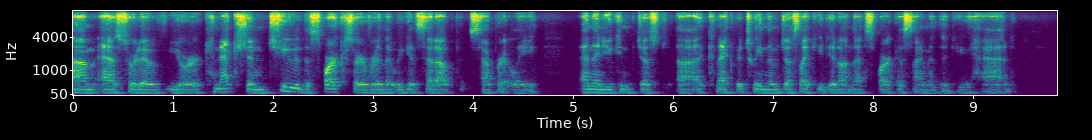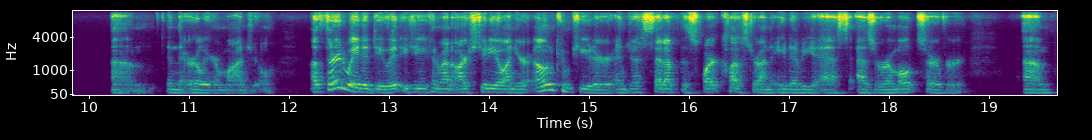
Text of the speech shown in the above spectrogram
um, as sort of your connection to the Spark server that we get set up separately. And then you can just uh, connect between them just like you did on that Spark assignment that you had um, in the earlier module. A third way to do it is you can run RStudio on your own computer and just set up the Spark cluster on AWS as a remote server. Um,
